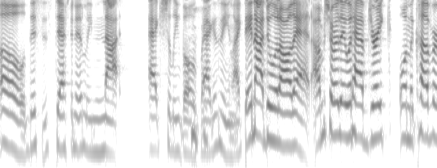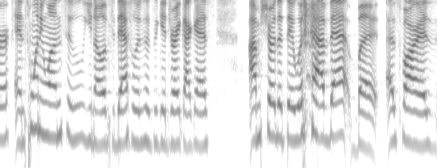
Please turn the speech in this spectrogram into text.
oh, this is definitely not actually Vogue magazine. Like they're not doing all that. I'm sure they would have Drake on the cover and 21 too, you know, if that's what it took to get Drake, I guess. I'm sure that they would have that, but as far as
